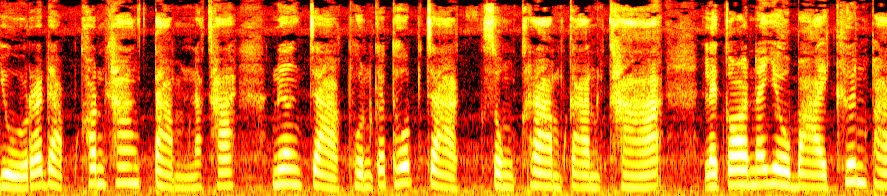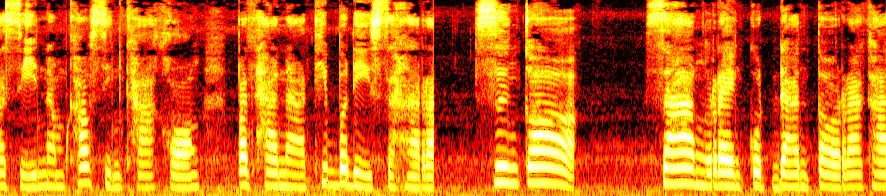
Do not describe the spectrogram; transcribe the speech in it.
อยู่ระดับค่อนข้างต่ำนะคะ เนื่องจากผลกระทบจากสงครามการค้า และก็นโยบายขึ้นภาษีนำเข้าสินค้าของประธานาธิบดีสหรัฐ ซึ่งก็สร้างแรงกดดันต่อราคา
